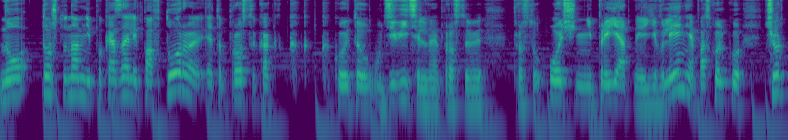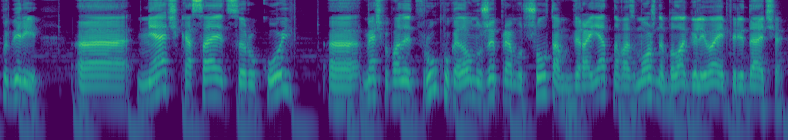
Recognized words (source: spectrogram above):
Но то, что нам не показали повторы, это просто как какое-то удивительное, просто, просто очень неприятное явление, поскольку, черт побери, э, мяч касается рукой, э, мяч попадает в руку, когда он уже прям вот шел, там, вероятно, возможно, была голевая передача.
